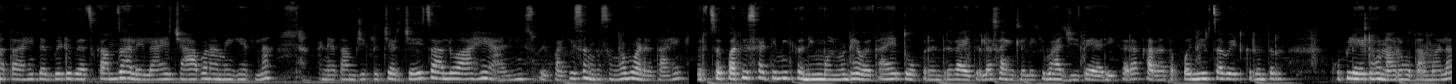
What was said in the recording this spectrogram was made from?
आता हे डबे डुब्याचं काम झालेलं आहे. चहा पण आम्ही घेतला आणि आता आमची इकडे चर्चाही चालू आहे आणि स्वयंपाकी संघ बनत आहे. तर चपातीसाठी मी कणिंग म्हणून ठेवत आहे. तोपर्यंत गायत्रीला सांगितलेलं की भाजी तयारी करा. कारण आता पनीरचा वेट करून तर खूप लेट होणार होता आम्हाला.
